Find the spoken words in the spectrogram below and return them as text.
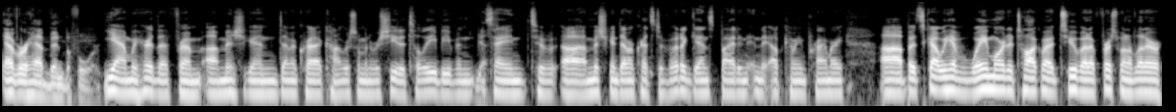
ever have been before. Yeah, and we heard that from uh, Michigan Democratic Congresswoman Rashida Tlaib, even yes. saying to uh, Michigan Democrats to vote against Biden in the upcoming primary. Uh, but Scott, we have way more to talk about too. But I first want to let our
